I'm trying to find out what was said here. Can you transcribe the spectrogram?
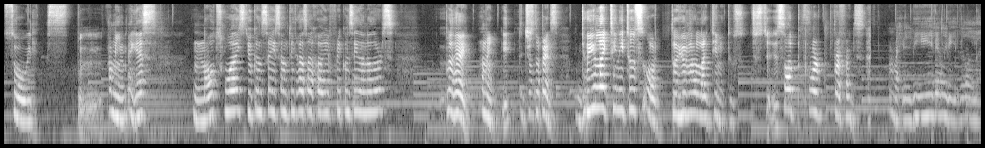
So it's. I mean, I guess notes wise, you can say something has a higher frequency than others. But hey, I mean, it, it just depends do you like tinnitus or do you not like tinnitus? Just it's up for preference. My little little like.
